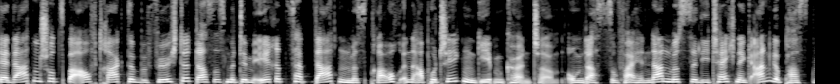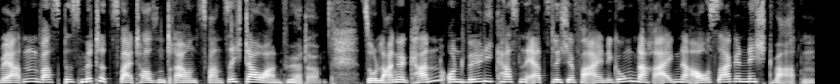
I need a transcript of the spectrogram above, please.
Der Datenschutzbeauftragte befürchtet, dass es mit dem E-Rezept Datenmissbrauch in Apotheken geben könnte. Um das zu verhindern, müsste die Technik angepasst werden, was bis Mitte 2023 dauern würde. So lange kann und will die Kassenärztliche Vereinigung nach eigener Aussage nicht warten.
